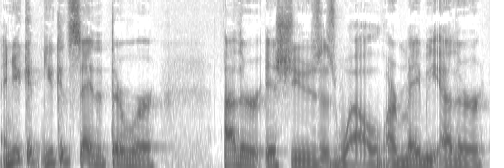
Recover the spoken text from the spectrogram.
and you could you could say that there were other issues as well, or maybe other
